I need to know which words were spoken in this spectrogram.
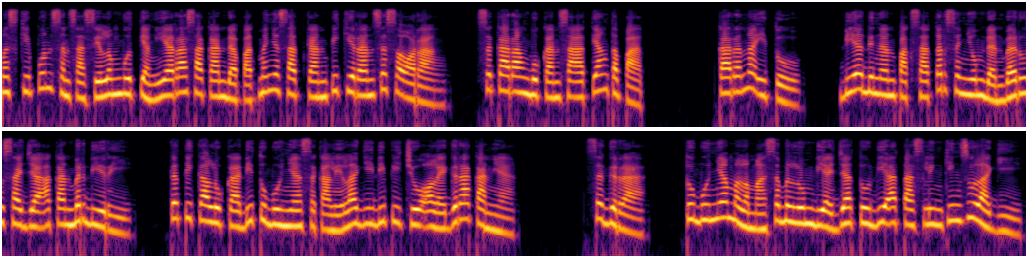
Meskipun sensasi lembut yang ia rasakan dapat menyesatkan pikiran seseorang, sekarang bukan saat yang tepat. Karena itu, dia dengan paksa tersenyum dan baru saja akan berdiri, ketika luka di tubuhnya sekali lagi dipicu oleh gerakannya. Segera, tubuhnya melemah sebelum dia jatuh di atas Ling Qingzu lagi.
